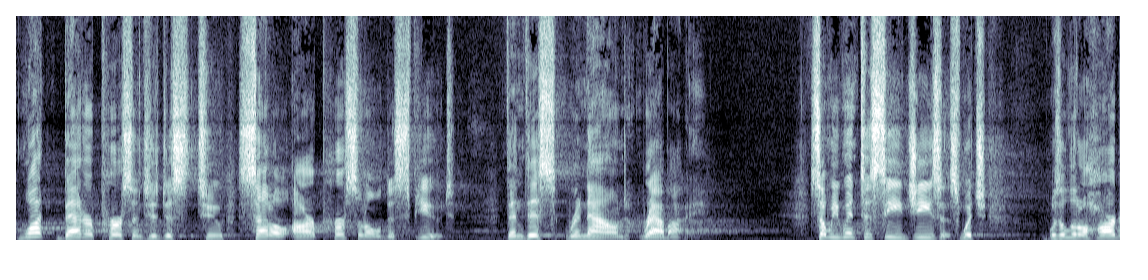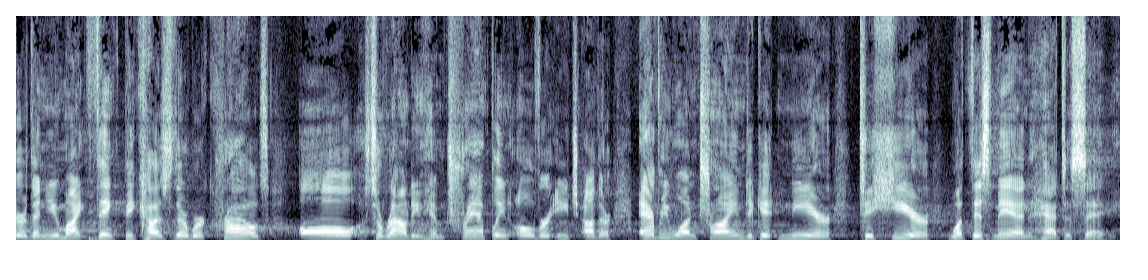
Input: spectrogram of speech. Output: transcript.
what better person to, dis, to settle our personal dispute than this renowned rabbi? So we went to see Jesus, which was a little harder than you might think because there were crowds all surrounding him, trampling over each other, everyone trying to get near to hear what this man had to say.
